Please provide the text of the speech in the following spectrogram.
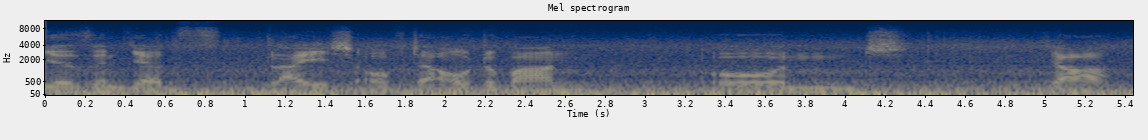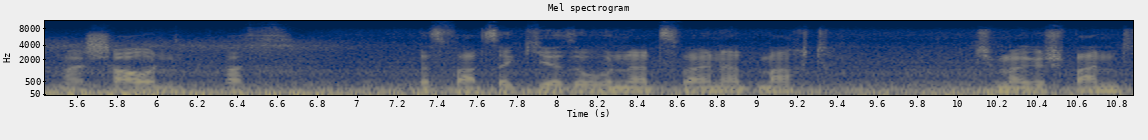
Wir sind jetzt gleich auf der Autobahn und ja, mal schauen, was das Fahrzeug hier so 100, 200 macht. Bin ich mal gespannt.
